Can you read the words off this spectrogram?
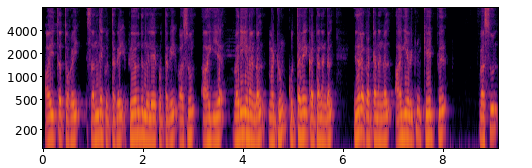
ஆயுத்த தொகை சந்தை குத்தகை பேருந்து நிலைய குத்தகை வசூல் ஆகிய வரி இனங்கள் மற்றும் குத்தகை கட்டணங்கள் இதர கட்டணங்கள் ஆகியவற்றின் கேட்பு வசூல்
